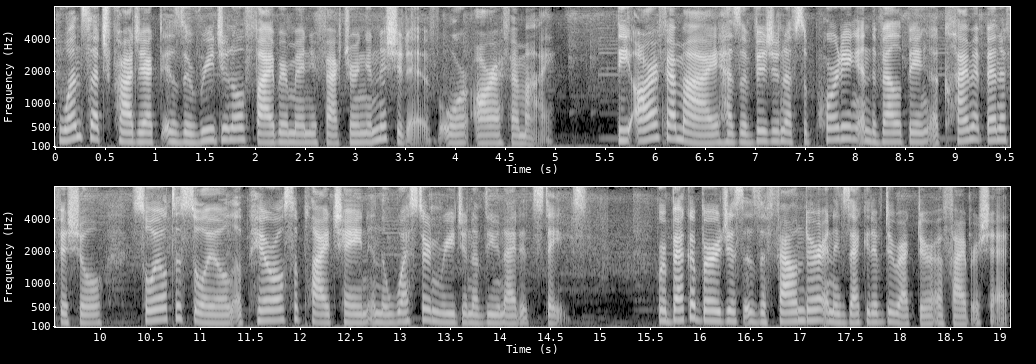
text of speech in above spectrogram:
One such project is the Regional Fiber Manufacturing Initiative, or RFMI. The RFMI has a vision of supporting and developing a climate beneficial, soil to soil apparel supply chain in the western region of the United States. Rebecca Burgess is the founder and executive director of Fibershed.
